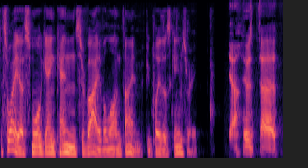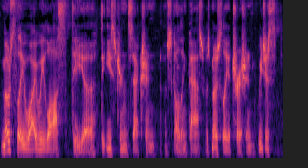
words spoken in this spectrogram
that's why a small gang can survive a long time if you play those games right. yeah, it was uh, mostly why we lost the uh, the eastern section of Scalding Pass was mostly attrition. We just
